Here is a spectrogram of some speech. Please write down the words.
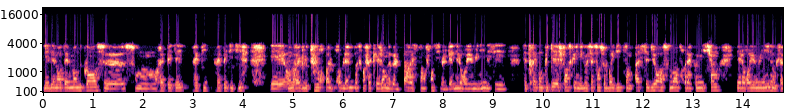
Les démantèlements de camps sont répétés, répétitifs, et on ne règle toujours pas le problème parce qu'en fait les gens ne veulent pas rester en France, ils veulent gagner le Royaume-Uni, mais c'est c'est très compliqué. Je pense que les négociations sur le Brexit sont assez dures en ce moment entre la Commission et le Royaume-Uni, donc ça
